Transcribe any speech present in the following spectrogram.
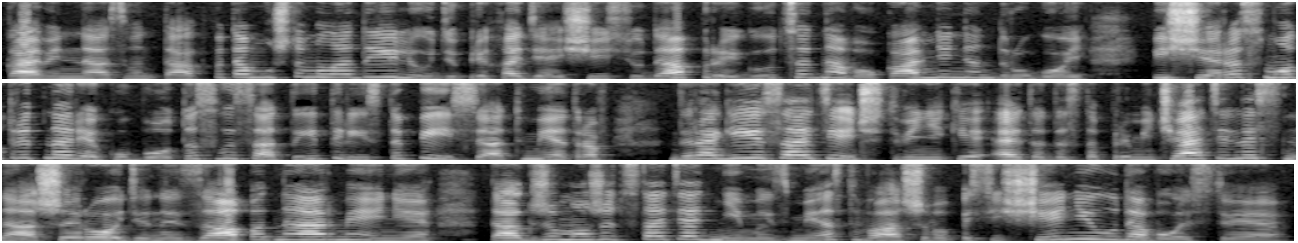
Камень назван так, потому что молодые люди, приходящие сюда, прыгают с одного камня на другой. Пещера смотрит на реку Бота с высоты 350 метров. Дорогие соотечественники, соотечественники, это достопримечательность нашей Родины, Западной Армении, также может стать одним из мест вашего посещения и удовольствия.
